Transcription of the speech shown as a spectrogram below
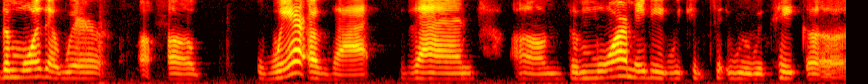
the more that we're uh, uh, aware of that, then um, the more maybe we could t- we would take uh,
